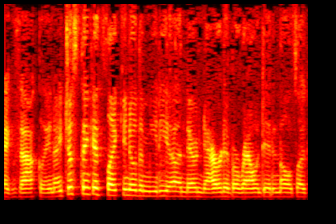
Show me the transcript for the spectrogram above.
Exactly. And I just think it's like, you know, the media and their narrative around it. And I was like,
